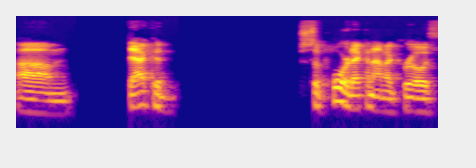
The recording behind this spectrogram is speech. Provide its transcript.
um, that could support economic growth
